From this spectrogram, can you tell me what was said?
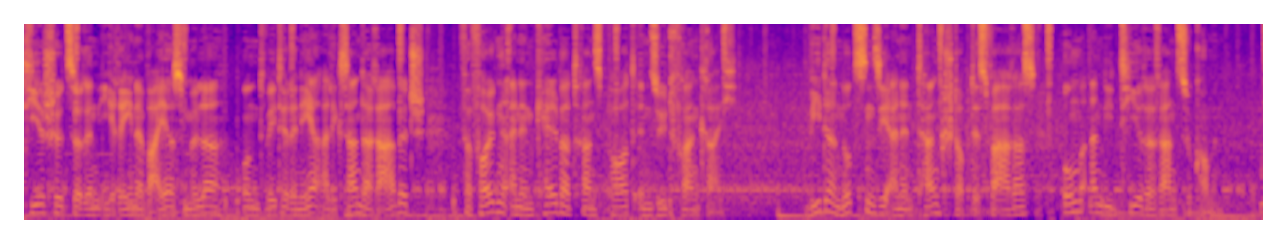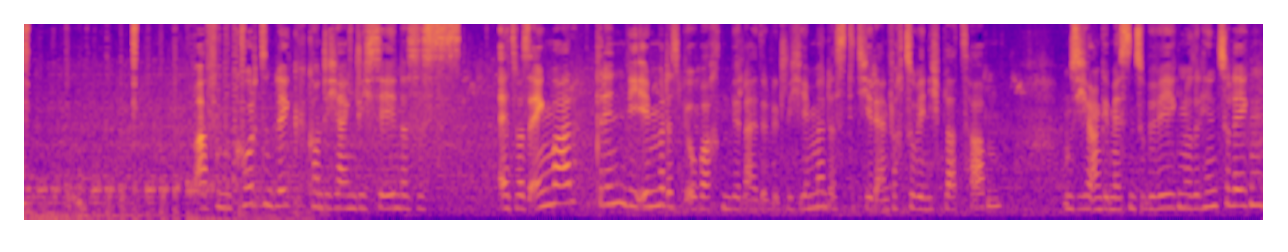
Tierschützerin Irene Weiersmüller und Veterinär Alexander Rabitsch verfolgen einen Kälbertransport in Südfrankreich. Wieder nutzen sie einen Tankstopp des Fahrers, um an die Tiere ranzukommen. Auf einen kurzen Blick konnte ich eigentlich sehen, dass es etwas eng war drin, wie immer. Das beobachten wir leider wirklich immer, dass die Tiere einfach zu wenig Platz haben, um sich angemessen zu bewegen oder hinzulegen.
